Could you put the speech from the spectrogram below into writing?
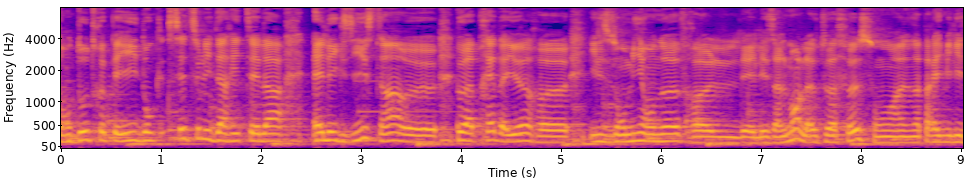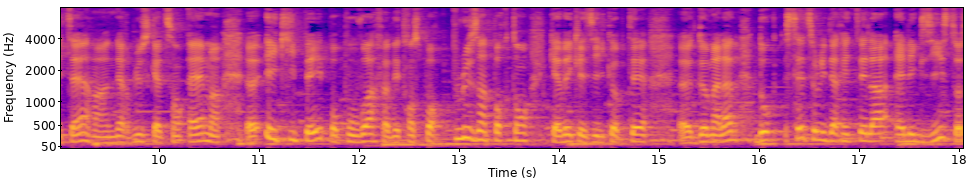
dans d'autres pays. Donc cette solidarité-là, elle existe. Hein, euh, peu après, d'ailleurs, euh, ils ont mis en œuvre euh, les, les Allemands, la Luftwaffe, sont un appareil militaire, un Airbus 400M, équipé pour pouvoir faire des transports plus importants qu'avec les hélicoptères de malades. Donc cette solidarité-là, elle existe.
